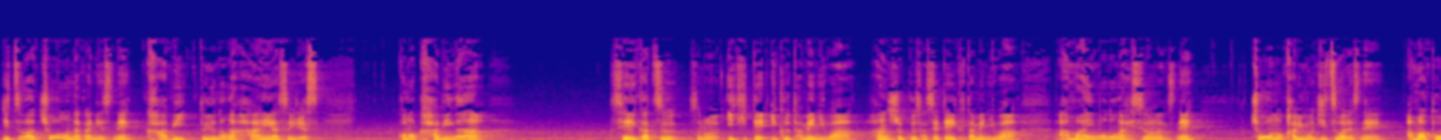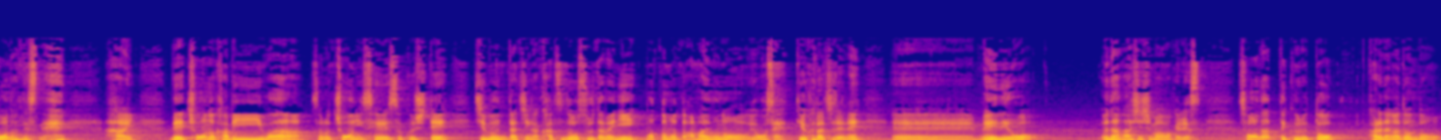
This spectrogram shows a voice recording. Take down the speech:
実は腸の中にですね、カビというのが生えやすいです。このカビが生活、その生きていくためには、繁殖させていくためには、甘いものが必要なんですね。腸のカビも実はですね、甘党なんですね。はい。で、腸のカビは、その腸に生息して、自分たちが活動するためにもっともっと甘いものをよこせっていう形でね、えー、命令を促してしまうわけです。そうなってくると、体がどんどん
